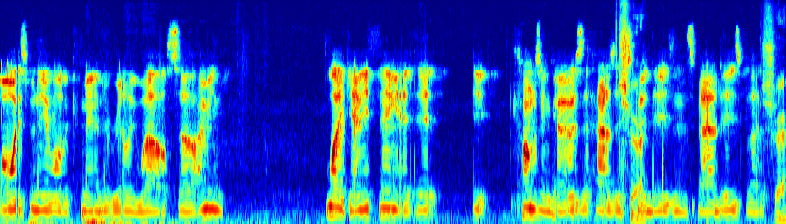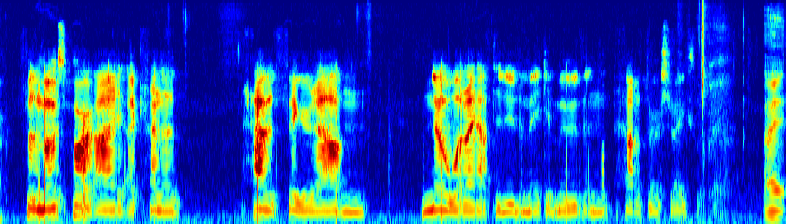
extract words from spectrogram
always been able to command it really well. So, I mean, like anything, it it, it comes and goes. It has its Sure. good days and its bad days, but Sure. for the most part, I, I kind of have it figured out and know what I have to do to make it move and how to throw strikes with it. I,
